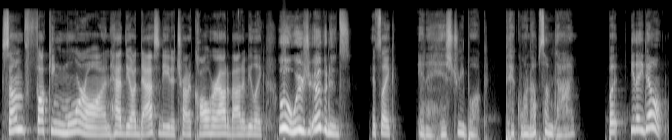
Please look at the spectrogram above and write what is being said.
Some fucking moron had the audacity to try to call her out about it, be like, "Oh, where's your evidence?" It's like in a history book, pick one up sometime. But they don't.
